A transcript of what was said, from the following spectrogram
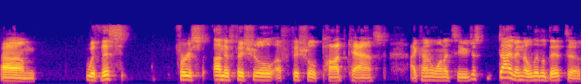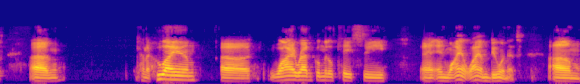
Um, with this first unofficial official podcast, I kind of wanted to just dive in a little bit of um, kind of who I am, uh, why Radical Middle KC, and, and why why I'm doing it. Um,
